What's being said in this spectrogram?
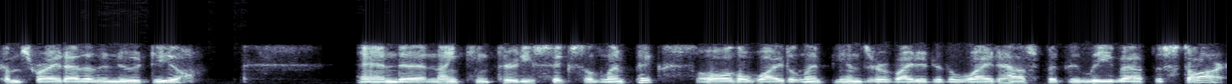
Comes right out of the New Deal. And uh, 1936 Olympics, all the white Olympians are invited to the White House, but they leave out the star,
